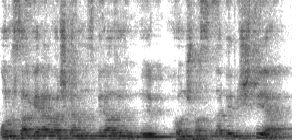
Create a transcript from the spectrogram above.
Onursal Genel Başkanımız biraz önce konuşmasında demişti ya,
